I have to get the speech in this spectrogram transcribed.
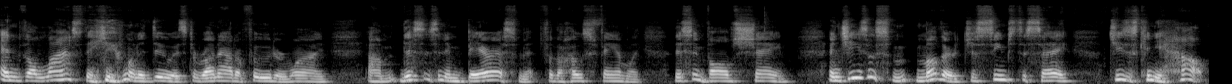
And the last thing you want to do is to run out of food or wine. Um, this is an embarrassment for the host family. This involves shame. And Jesus' mother just seems to say, Jesus, can you help?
